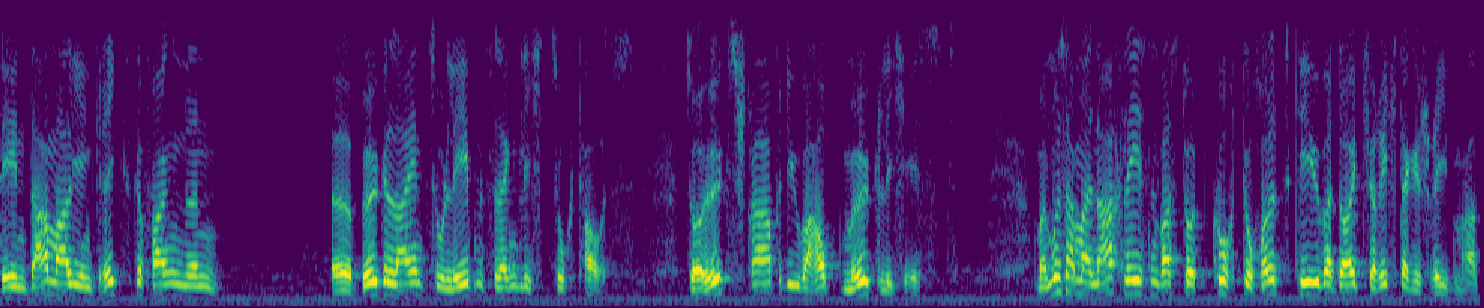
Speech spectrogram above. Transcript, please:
den damaligen Kriegsgefangenen äh, Bögelein zu lebenslänglich Zuchthaus, zur Höchststrafe, die überhaupt möglich ist. Man muss einmal nachlesen, was Kurt Tucholsky über deutsche Richter geschrieben hat.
